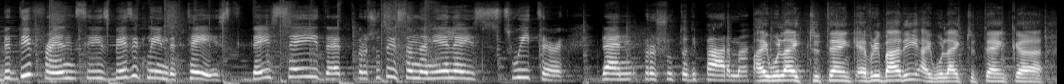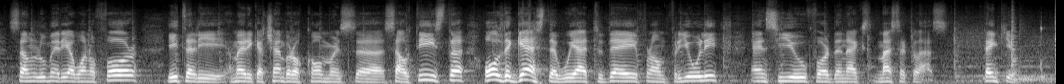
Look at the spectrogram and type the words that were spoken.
The difference is basically in the taste. They say that prosciutto di San Daniele is sweeter than prosciutto di Parma. I would like to thank everybody. I would like to thank uh, Salumeria 104, Italy America Chamber of Commerce uh, Southeast, all the guests that we had today from Friuli, and see you for the next masterclass. Thank you.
